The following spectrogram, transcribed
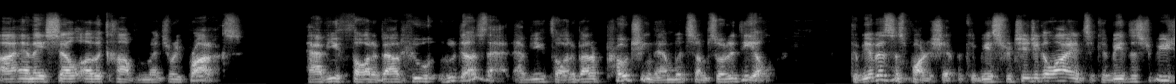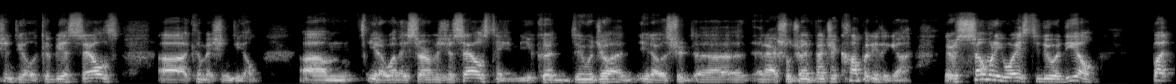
uh, and they sell other complementary products. Have you thought about who, who does that? Have you thought about approaching them with some sort of deal? It could be a business partnership. It could be a strategic alliance. It could be a distribution deal. It could be a sales uh, commission deal. Um, you know, where they serve as your sales team. You could do a joint, you know, uh, an actual joint venture company together. There's so many ways to do a deal, but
